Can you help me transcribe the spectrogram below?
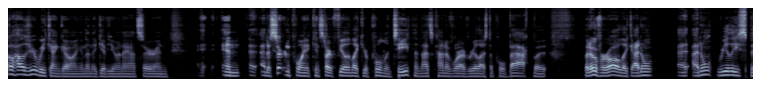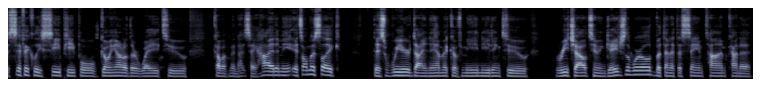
oh, how's your weekend going? And then they give you an answer. And and at a certain point it can start feeling like you're pulling teeth and that's kind of where i've realized to pull back but but overall like i don't I, I don't really specifically see people going out of their way to come up and say hi to me. It's almost like this weird dynamic of me needing to reach out to engage the world, but then at the same time, kind of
